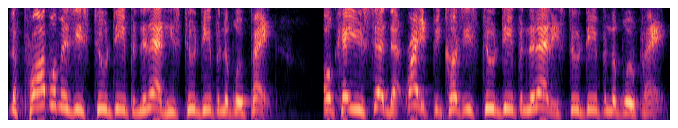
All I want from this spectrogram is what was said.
The problem is he's too deep in the net. He's too deep in the blue paint. Okay, you said that right because he's too deep in the net. He's too deep in the blue paint.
